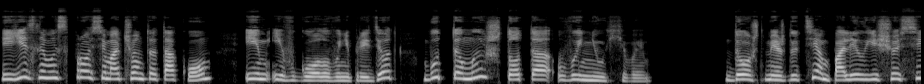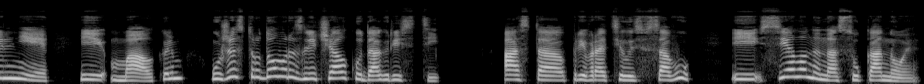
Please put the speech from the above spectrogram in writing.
и если мы спросим о чем-то таком, им и в голову не придет, будто мы что-то вынюхиваем. Дождь между тем полил еще сильнее, и Малкольм уже с трудом различал, куда грести. Аста превратилась в сову и села на носу каноэ.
